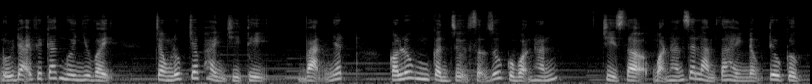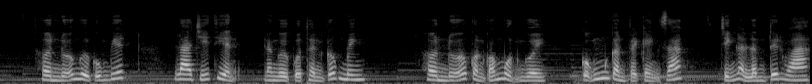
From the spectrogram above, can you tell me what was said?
đối đãi với các ngươi như vậy, trong lúc chấp hành chỉ thị, vạn nhất có lúc cần sự trợ giúp của bọn hắn, chỉ sợ bọn hắn sẽ làm ra hành động tiêu cực. Hơn nữa người cũng biết, La Chí Thiện là người của thần cốc minh, hơn nữa còn có một người cũng cần phải cảnh giác, chính là Lâm Tuyết Hoa.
